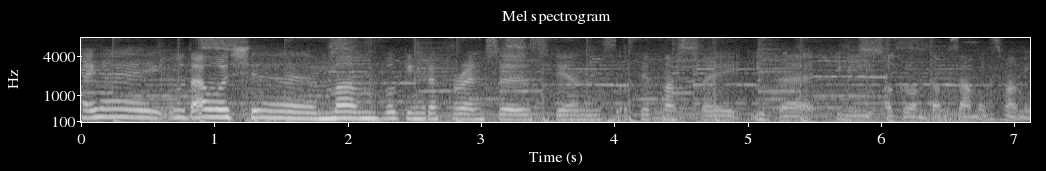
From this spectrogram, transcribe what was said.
Hej, hej, udało się! Mam booking references, więc o 15 idę i oglądam zamek z wami.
